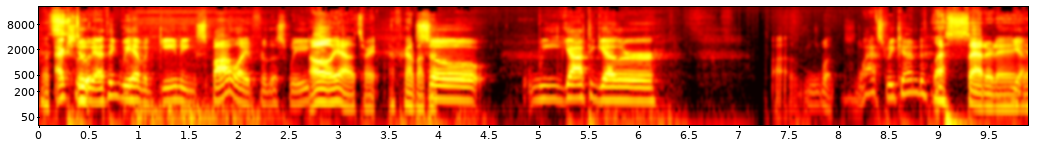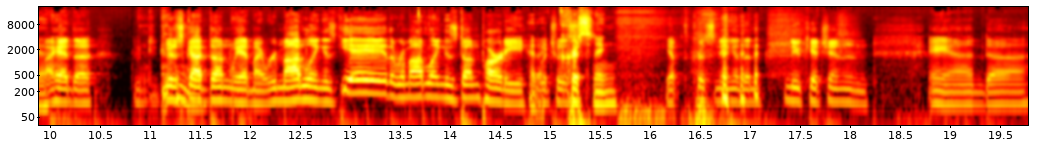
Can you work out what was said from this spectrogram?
Let's actually. I think we have a gaming spotlight for this week. Oh yeah, that's right. I forgot about that. so we got together. Uh, what last weekend? Last Saturday. yeah, Yeah, I had the. We just got done. We had my remodeling is yay! The remodeling is done party, which was christening. yep the christening of the new kitchen and and uh,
